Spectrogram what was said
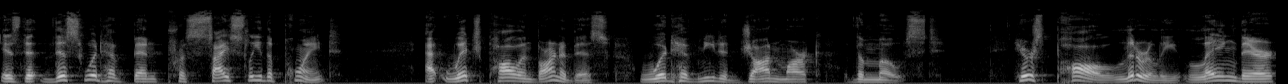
is that this would have been precisely the point at which Paul and Barnabas would have needed John Mark the most. Here's Paul literally laying there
